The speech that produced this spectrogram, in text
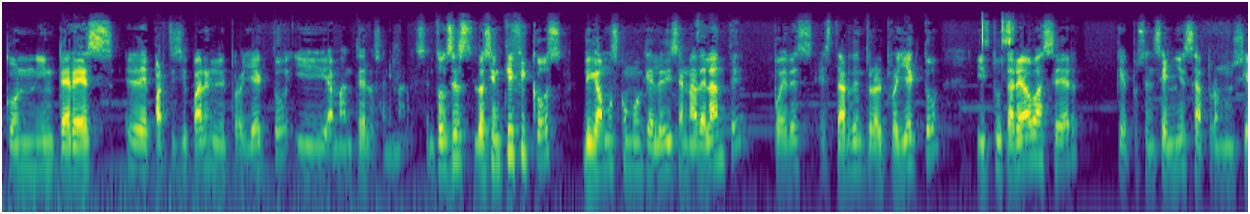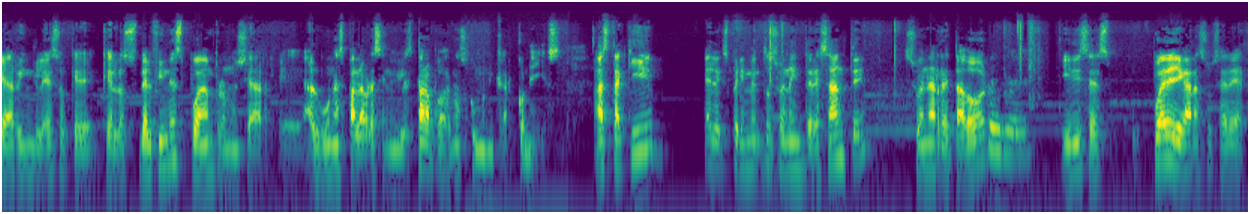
con interés de participar en el proyecto y amante de los animales. Entonces los científicos, digamos como que le dicen, adelante, puedes estar dentro del proyecto y tu tarea va a ser que pues enseñes a pronunciar inglés o que, que los delfines puedan pronunciar eh, algunas palabras en inglés para podernos comunicar con ellos. Hasta aquí el experimento suena interesante, suena retador y dices, puede llegar a suceder.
